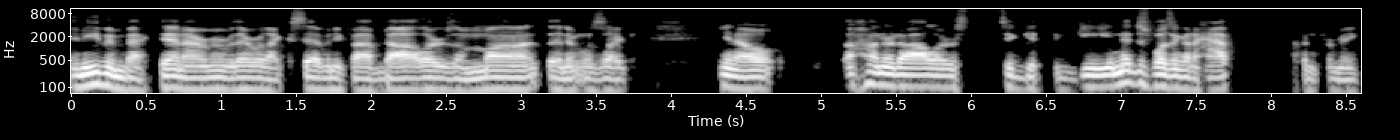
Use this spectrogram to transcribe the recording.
And even back then, I remember they were like seventy-five dollars a month, and it was like you know, a hundred dollars to get the gi, and it just wasn't going to happen for me.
